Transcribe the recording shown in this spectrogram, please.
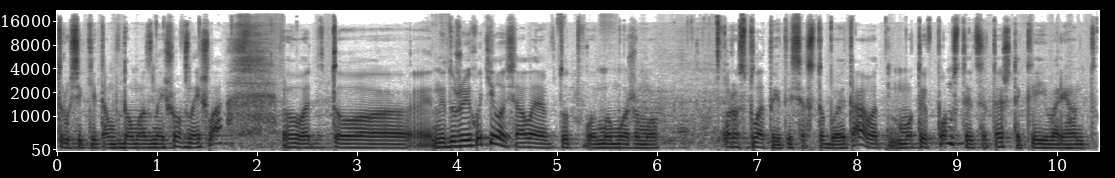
трусики там вдома знайшов, знайшла. От, то не дуже і хотілося, але тут ми можемо розплатитися з тобою. Та от мотив помсти це теж такий варіант,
